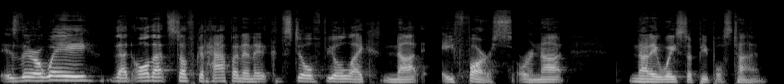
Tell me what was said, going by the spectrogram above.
is there a way that all that stuff could happen and it could still feel like not a farce or not not a waste of people's time.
